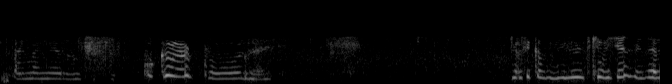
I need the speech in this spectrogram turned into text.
Тепер мене руки. Кока-кола. Я така, блін, таке вчасно, зараз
